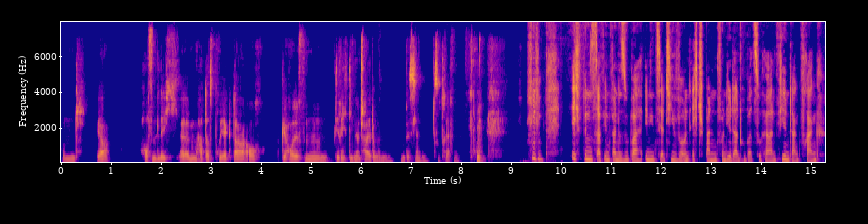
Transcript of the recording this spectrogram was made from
Und ja, hoffentlich ähm, hat das Projekt da auch geholfen, die richtigen Entscheidungen ein bisschen zu treffen. ich finde es auf jeden Fall eine super Initiative und echt spannend von dir darüber zu hören. Vielen Dank, Frank.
